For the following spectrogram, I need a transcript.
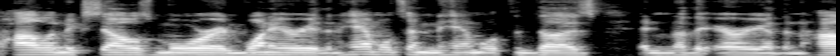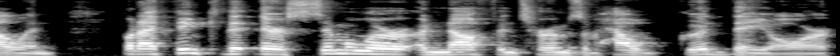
Holland excels more in one area than Hamilton, and Hamilton does in another area than Holland. But I think that they're similar enough in terms of how good they are,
